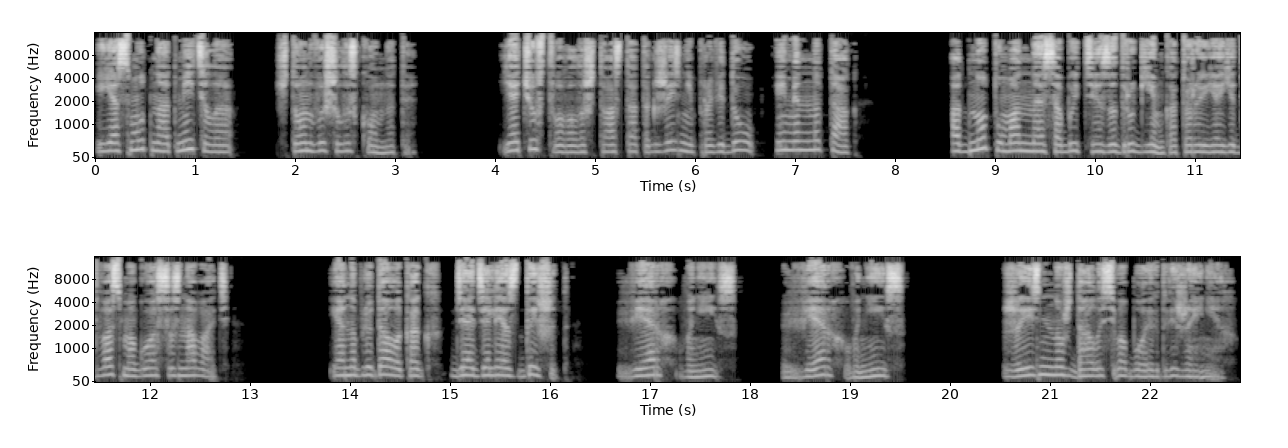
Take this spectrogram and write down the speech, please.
и я смутно отметила, что он вышел из комнаты. Я чувствовала, что остаток жизни проведу именно так. Одно туманное событие за другим, которое я едва смогу осознавать. Я наблюдала, как дядя Лес дышит, Вверх-вниз, вверх-вниз. Жизнь нуждалась в обоих движениях.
